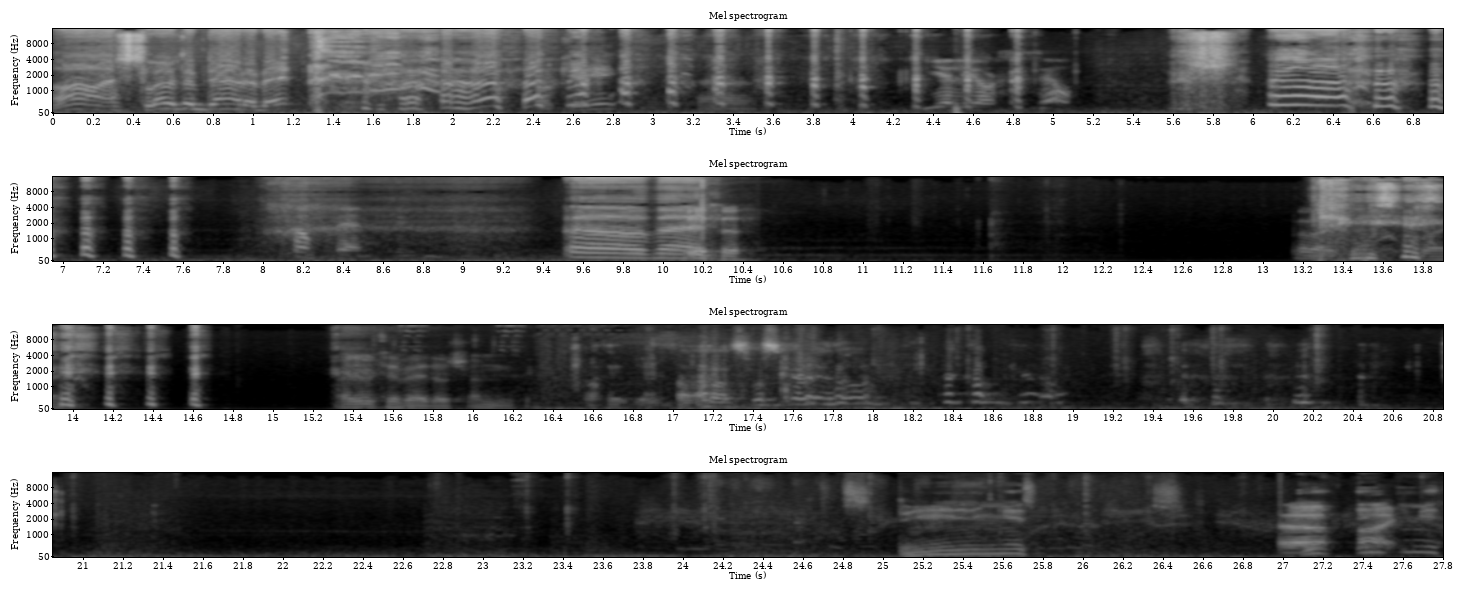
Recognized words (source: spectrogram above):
Ah, oh, I slowed them down a bit. Okay. Uh, Yell yourself. Stop dancing. Oh man. Seth. Alright, bye. I don't have air dodge. I think they're. What's going on? I can't get up. Dang it! Uh, Dang it!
